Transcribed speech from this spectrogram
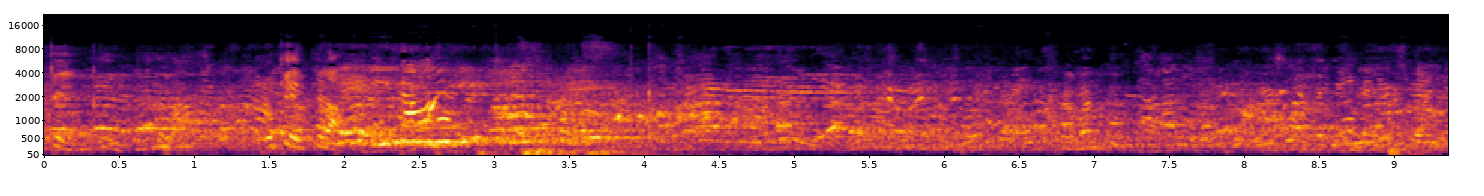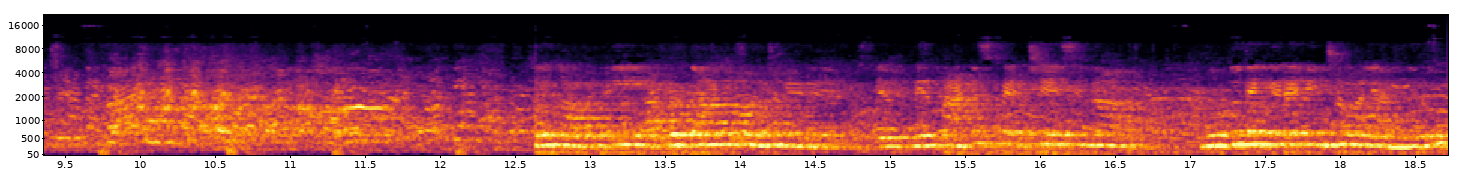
Okay okay ఇక్కడ కాబట్టి అప్పుడు కొంచెం మీరు పార్టిసిపేట్ చేసిన ముందు దగ్గరే నించోవాలి అందరూ.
